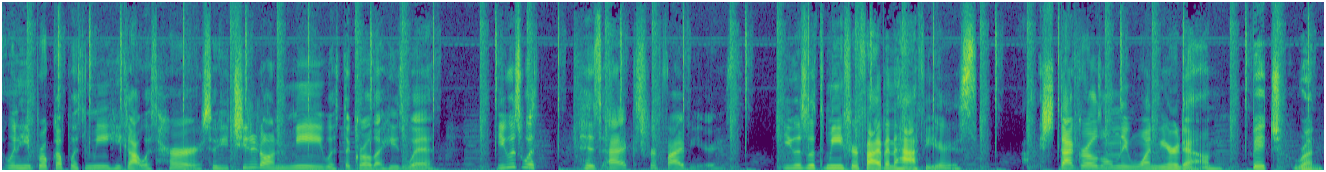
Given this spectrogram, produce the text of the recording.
when he broke up with me, he got with her. So he cheated on me with the girl that he's with. He was with his ex for five years. He was with me for five and a half years. That girl's only one year down. bitch, run.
